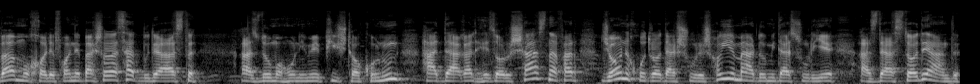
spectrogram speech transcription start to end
و مخالفان بشار اسد بوده است از دو ماه و نیم پیش تا کنون حداقل 1060 نفر جان خود را در شورش های مردمی در سوریه از دست داده اند.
